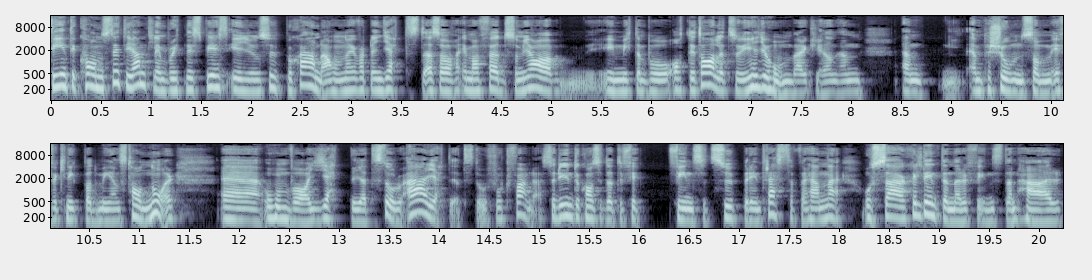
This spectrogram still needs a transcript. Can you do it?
det är inte konstigt egentligen. Britney Spears är ju en superstjärna. Hon har ju varit en jätte... Alltså, är man född som jag i mitten på 80-talet så är ju hon verkligen en en, en person som är förknippad med ens tonår. Eh, och hon var jätte, jättestor och är jätte, jättestor fortfarande. Så det är inte konstigt att det finns ett superintresse för henne. Och särskilt inte när det finns den här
